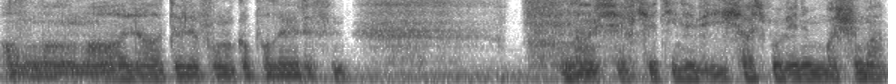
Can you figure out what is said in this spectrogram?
Allah'ım hala telefonu kapalı herifin. Ulan Şevket yine bir iş açma benim başıma.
